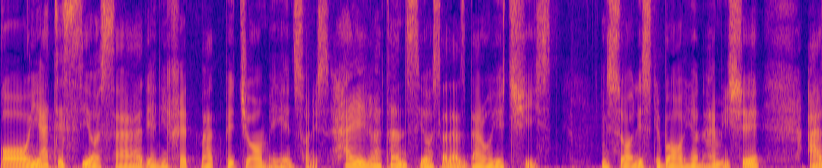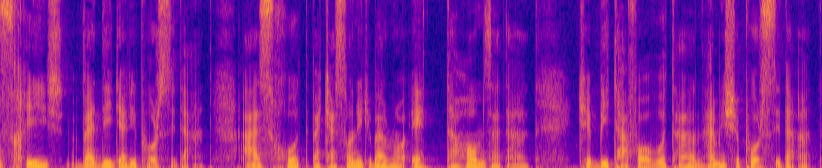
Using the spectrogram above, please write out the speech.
قایت سیاست یعنی خدمت به جامعه انسانی است. حقیقتا سیاست از برای چیست این سوالی است که باهایان همیشه از خیش و دیگری پرسیدند از خود و کسانی که بر اونها اتهام زدند که بی تفاوتن همیشه پرسیدند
